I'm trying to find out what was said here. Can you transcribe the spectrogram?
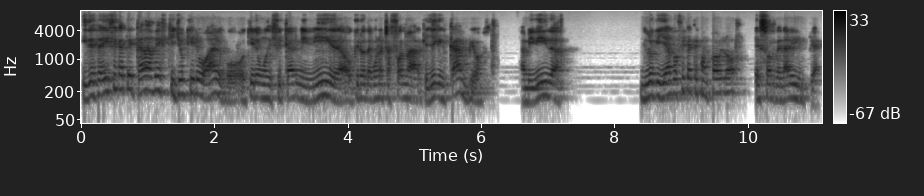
Y desde ahí, fíjate, cada vez que yo quiero algo, o quiero modificar mi vida, o quiero de alguna otra forma que lleguen cambios a mi vida, lo que yo hago, fíjate, Juan Pablo, es ordenar y limpiar.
